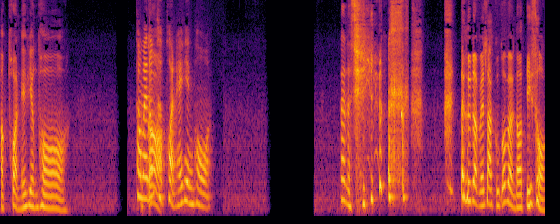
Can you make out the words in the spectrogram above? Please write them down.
พักผ่อนให้เพียงพอทำไมต้องก็พักผ่อนให้เพียงพอนั่นน่ะสิแต่คือกลับไปสักกูก็แบบนอนตีสอง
